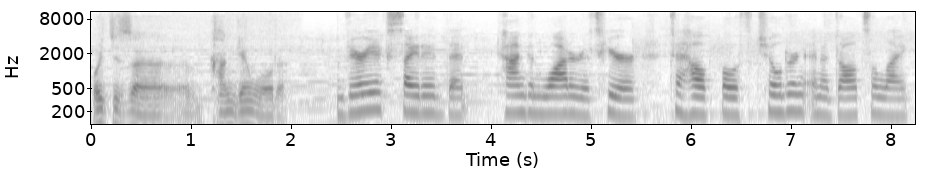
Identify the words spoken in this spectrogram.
which is uh, Kangen water. I'm very excited that Kangen water is here to help both children and adults alike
